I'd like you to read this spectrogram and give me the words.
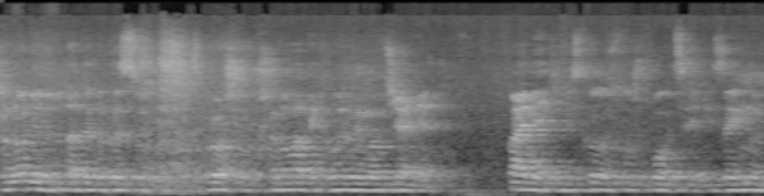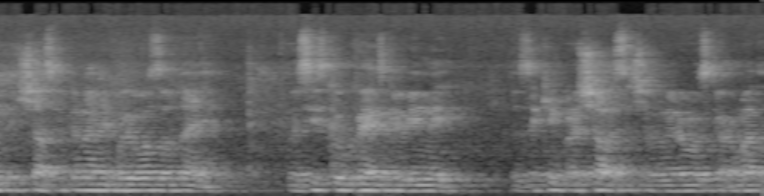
Шановні депутати та прошу вшанувати хвилини мовчання пам'яті військовослужбовця, які загинули під час виконання бойового завдання російсько-української війни, з яким прощалася Червоногорська громада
